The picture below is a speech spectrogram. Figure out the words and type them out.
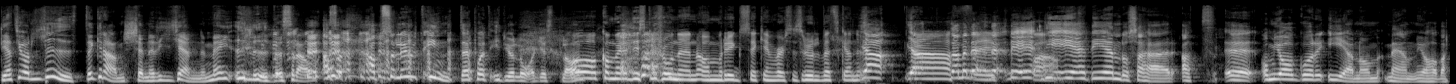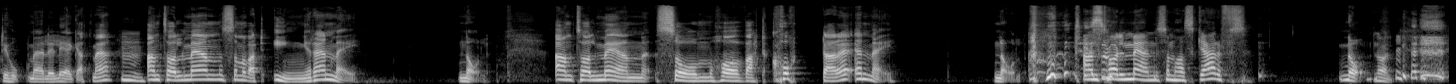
det är att jag lite grann känner igen mig i livets raum. Alltså, absolut inte på ett ideologiskt plan. Och kommer det diskussionen om ryggsäcken versus rullväskan nu? Ja, ja. Ja, Nej, men det, det, det, är, det, är, det är ändå så här att eh, om jag går igenom män jag har varit ihop med eller legat med. Antal män som har varit yngre än mig, noll. Antal män som har varit kortare än mig, noll. Antal män som har scarfs. Noll. Noll.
